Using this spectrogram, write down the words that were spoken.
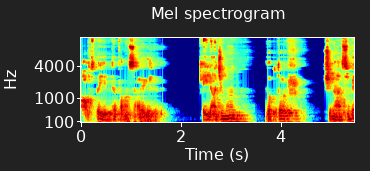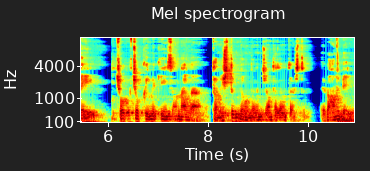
6'da 7'de falan sahaya gelirdi. Leyla Acıman, Doktor Şinasi Bey, çok çok kıymetli insanlarla tanıştım ve onların çantalarını tanıştım. Rahmi Bey,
